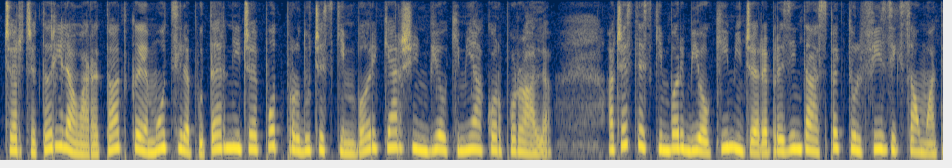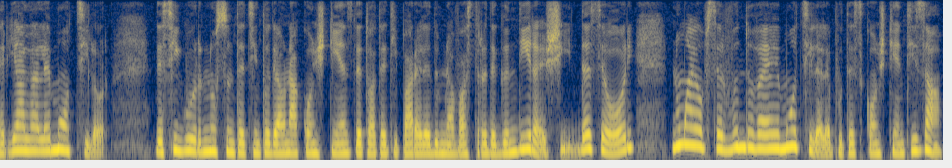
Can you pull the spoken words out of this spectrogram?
Cercetările au arătat că emoțiile puternice pot produce schimbări chiar și în biochimia corporală. Aceste schimbări biochimice reprezintă aspectul fizic sau material al emoțiilor. Desigur, nu sunteți întotdeauna conștienți de toate tiparele dumneavoastră de gândire și, deseori, numai observându-vă emoțiile le puteți conștientiza.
